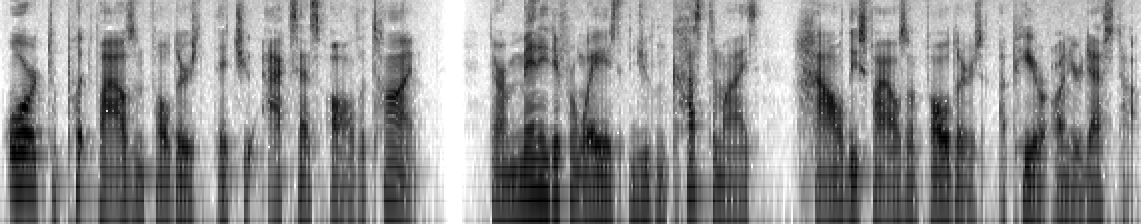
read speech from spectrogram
or to put files and folders that you access all the time. There are many different ways that you can customize how these files and folders appear on your desktop.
